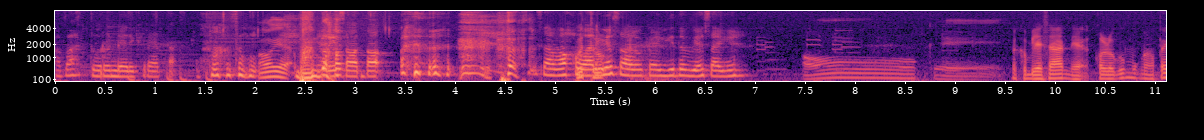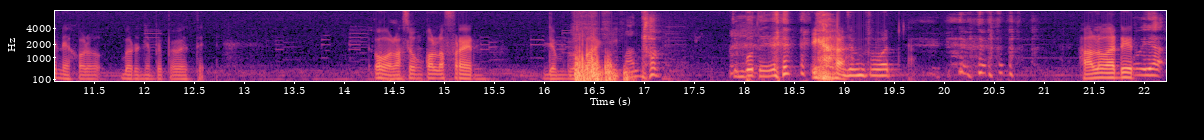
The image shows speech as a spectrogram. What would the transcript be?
apa? Turun dari kereta. Langsung oh ya mantap. soto. Sama keluarga selalu kayak gitu biasanya. Oh, oke. Kebiasaan ya. Kalau gue mau ngapain ya kalau baru nyampe PWT? Oh, langsung call a friend. Jam 2 pagi. mantap. Jemput ya. Iya. jemput. Halo Adit. oh iya.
